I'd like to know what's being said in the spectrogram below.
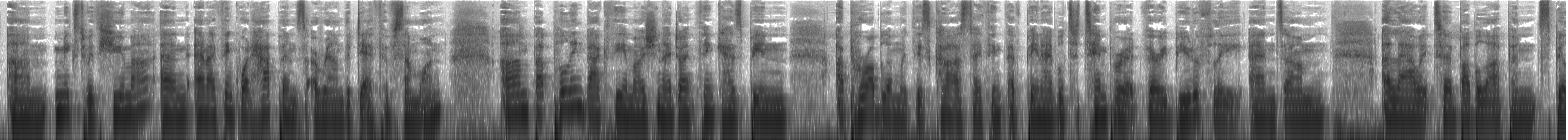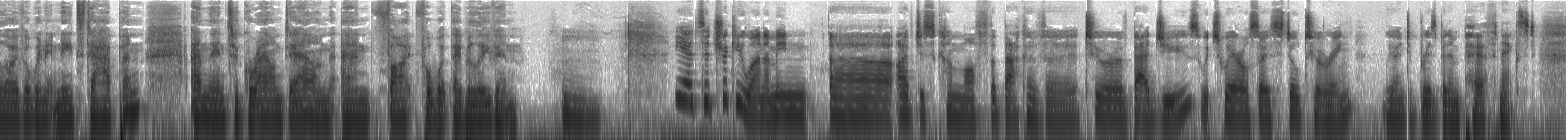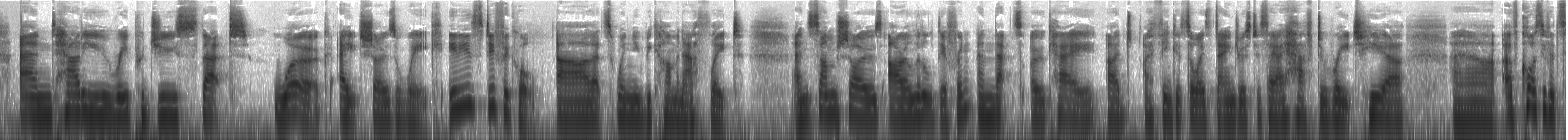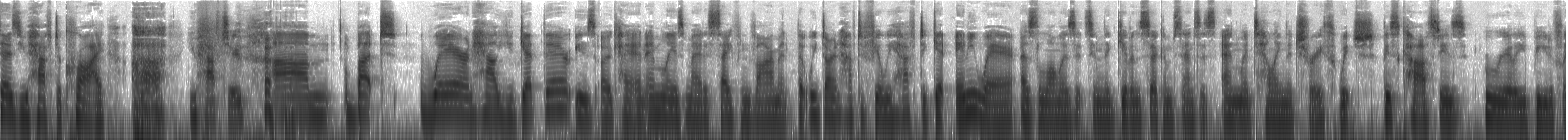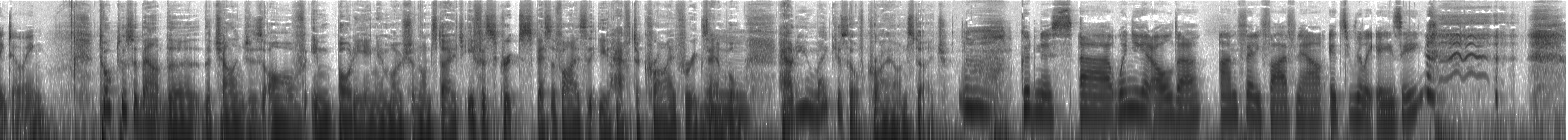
um, mixed with humour, and, and I think what happens around the death of someone. Um, but pulling back the emotion, I don't think has been a problem with this cast. I think they've been able to temper it very beautifully and um, allow it to bubble up and spill over when it needs to happen, and then to ground down and fight for what they believe in. Mm. Yeah, it's a tricky one. I mean, uh, I've just come off the back of a tour of Bad Jews, which we're also still touring. We're going to Brisbane and Perth next. And how do you reproduce that work eight shows a week? It is difficult. Uh, that's when you become an athlete. And some shows are a little different, and that's okay. I, I think it's always dangerous to say, I have to reach here. Uh, of course, if it says you have to cry, ah, you have to. Um, but where and how you get there is okay. And Emily has made a safe environment that we don't have to feel we have to get anywhere as long as it's in the given circumstances and we're telling the truth, which this cast is really beautifully doing. Talk to us about the, the challenges of embodying emotion on stage. If a script specifies that you have to cry, for example, mm. how do you make yourself cry on stage? Oh, goodness. Uh, when you get older, I'm 35 now, it's really easy.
